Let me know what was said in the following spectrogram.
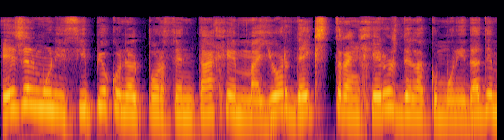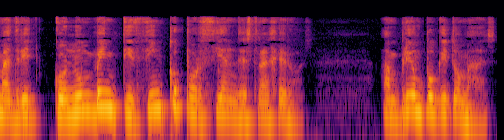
es el municipio con el porcentaje mayor de extranjeros de la Comunidad de Madrid, con un 25% de extranjeros. Amplío un poquito más.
